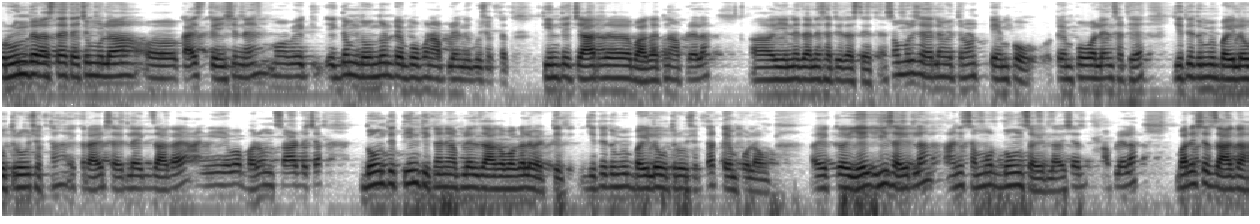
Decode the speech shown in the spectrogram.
रुंद रस्ता आहे. त्याच्यामुळं काहीच टेन्शन नाही. मग एक एकदम दोन दोन टेम्पो पण आपल्याला निघू शकतात. तीन ते चार भागातनं आपल्याला येण्या जाण्यासाठी रस्ते आहेत. समोरच्या साईडला मित्रांनो टेम्पो टेम्पोवाल्यांसाठी आहे. जिथे तुम्ही बैल उतरवू शकता. एक राईट साईडला एक जागा आहे आणि एवढा भरमसाठ अशा दोन ते तीन ठिकाणी आपल्याला जागा बघायला भेटतील. जिथे तुम्ही बैल उतरवू शकता टेम्पो लावून. एक हे ही साईडला आणि समोर दोन साईडला अशा आपल्याला बऱ्याचशा जागा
